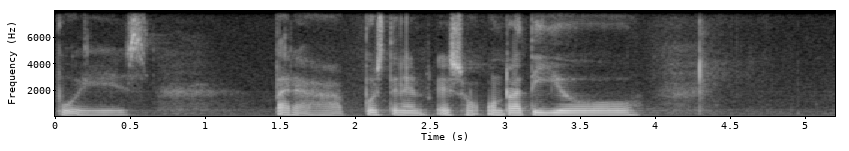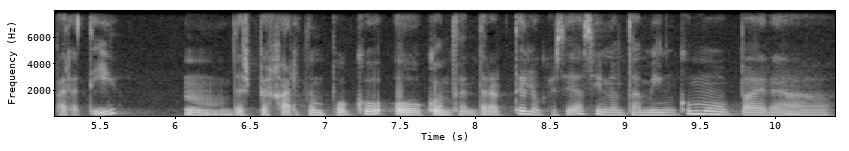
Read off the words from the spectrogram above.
pues para pues tener eso, un ratillo para ti, mm, despejarte un poco o concentrarte, lo que sea, sino también como para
